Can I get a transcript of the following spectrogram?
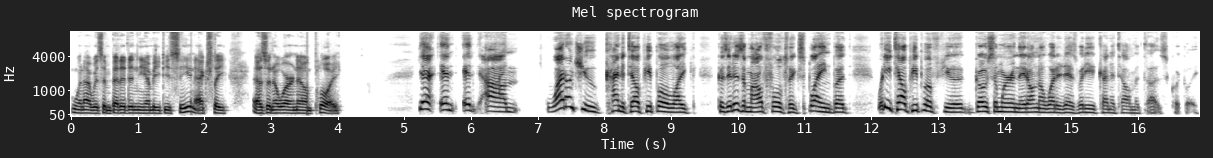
when I was embedded in the MEDC and actually as an ORNL employee. Yeah, and and um, why don't you kind of tell people like because it is a mouthful to explain, but what do you tell people if you go somewhere and they don't know what it is? What do you kind of tell them it does quickly?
